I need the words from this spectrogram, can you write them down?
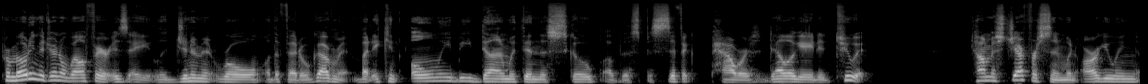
promoting the general welfare is a legitimate role of the federal government, but it can only be done within the scope of the specific powers delegated to it. Thomas Jefferson, when arguing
